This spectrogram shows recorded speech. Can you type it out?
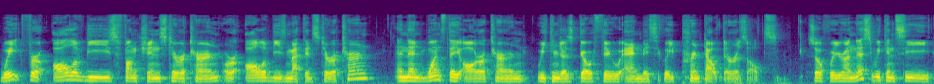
wait for all of these functions to return or all of these methods to return. And then once they all return, we can just go through and basically print out the results. So if we run this, we can see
